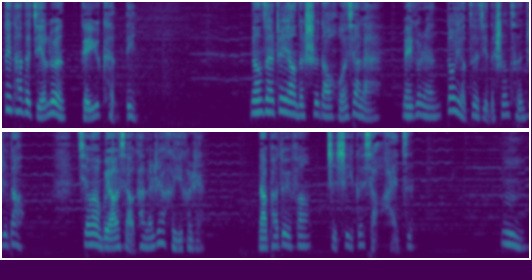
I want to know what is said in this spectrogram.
对他的结论给予肯定。能在这样的世道活下来，每个人都有自己的生存之道，千万不要小看了任何一个人，哪怕对方只是一个小孩子。嗯，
